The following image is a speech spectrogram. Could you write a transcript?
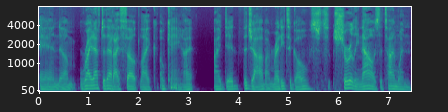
And um, right after that, I felt like, okay, I, I did the job. I'm ready to go. Surely now is the time when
